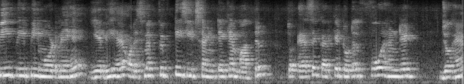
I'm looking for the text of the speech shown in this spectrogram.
PPP mode में है, ये भी है, और इसमें 50 सीट्स का इंटेक है मात्र। तो ऐसे करके टोटल 400 जो है,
